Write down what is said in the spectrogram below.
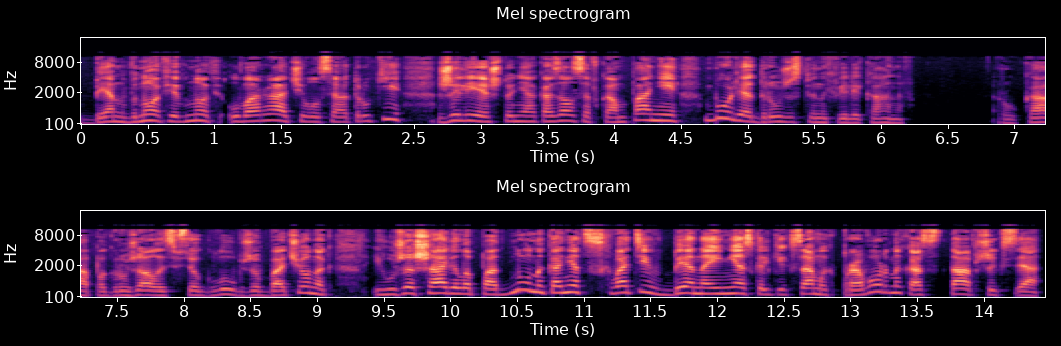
Бен вновь и вновь уворачивался от руки, жалея, что не оказался в компании более дружественных великанов. Рука погружалась все глубже в бочонок и уже шарила по дну, наконец схватив Бена и нескольких самых проворных оставшихся.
